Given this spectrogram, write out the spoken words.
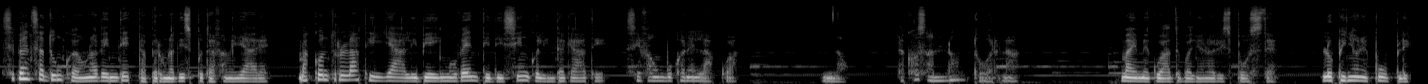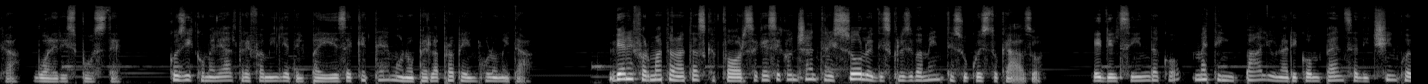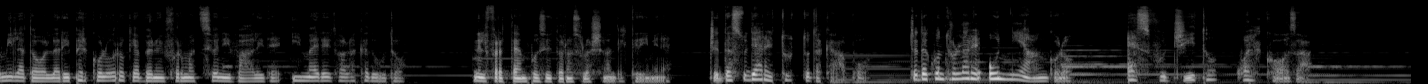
Si pensa dunque a una vendetta per una disputa familiare, ma controllati gli alibi e i moventi dei singoli indagati, si fa un buco nell'acqua. No, la cosa non torna. Ma i Meguad vogliono risposte. L'opinione pubblica vuole risposte, così come le altre famiglie del paese che temono per la propria incolumità. Viene formata una task force che si concentri solo ed esclusivamente su questo caso ed il sindaco mette in palio una ricompensa di 5.000 dollari per coloro che abbiano informazioni valide in merito all'accaduto. Nel frattempo si torna sulla scena del crimine. C'è da studiare tutto da capo, c'è da controllare ogni angolo. È sfuggito qualcosa.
